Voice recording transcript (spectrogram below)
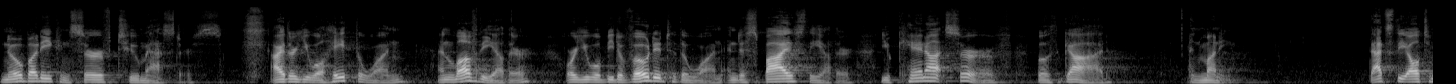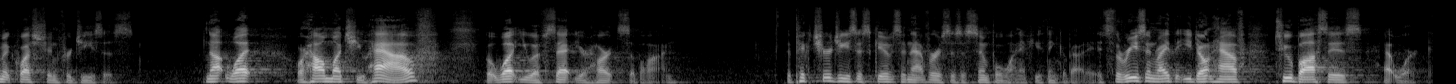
Nobody can serve two masters. Either you will hate the one and love the other, or you will be devoted to the one and despise the other. You cannot serve both God and money. That's the ultimate question for Jesus. Not what or how much you have, but what you have set your hearts upon. The picture Jesus gives in that verse is a simple one if you think about it. It's the reason, right, that you don't have two bosses at work.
